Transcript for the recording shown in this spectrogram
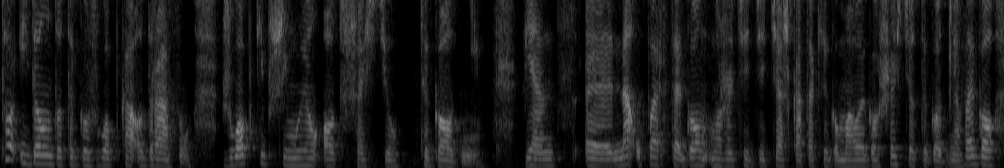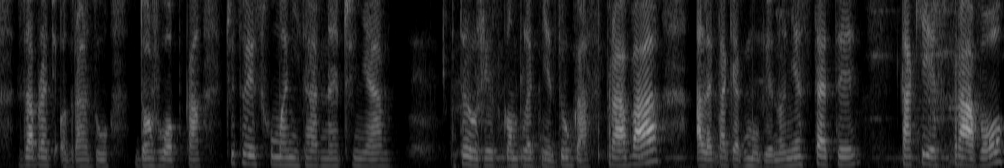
to idą do tego żłobka od razu. Żłobki przyjmują od 6 tygodni, więc e, na upartego możecie dzieciaszka takiego małego sześciotygodniowego zabrać od razu do żłobka. Czy to jest humanitarne, czy nie? to już jest kompletnie druga sprawa, ale tak jak mówię, no niestety takie jest prawo.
